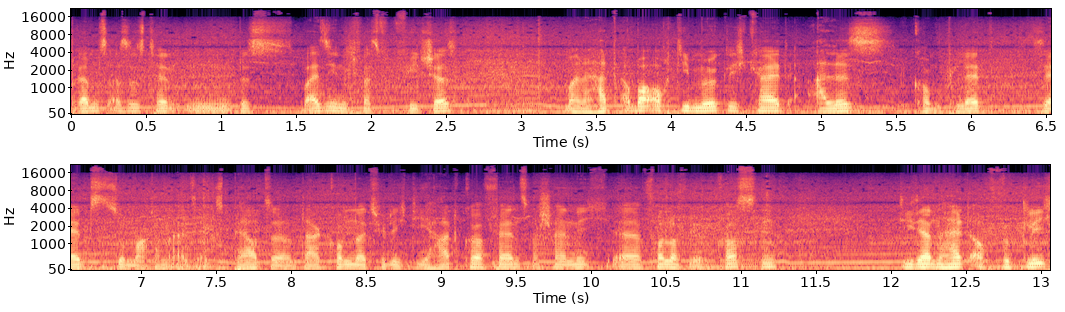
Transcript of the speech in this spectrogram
Bremsassistenten bis weiß ich nicht was für Features. Man hat aber auch die Möglichkeit, alles komplett selbst zu machen als Experte. Und da kommen natürlich die Hardcore-Fans wahrscheinlich äh, voll auf ihre Kosten, die dann halt auch wirklich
